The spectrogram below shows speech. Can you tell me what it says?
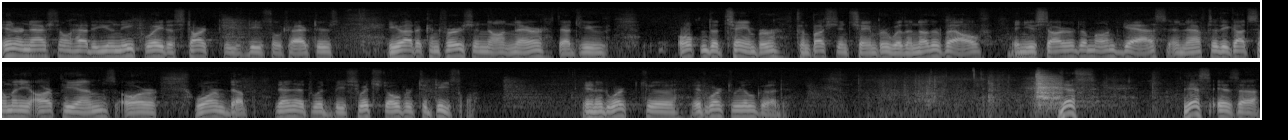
International had a unique way to start these diesel tractors. You had a conversion on there that you opened a chamber, combustion chamber, with another valve, and you started them on gas, and after they got so many RPMs or warmed up, then it would be switched over to diesel. And it worked, uh, it worked real good. This this is a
